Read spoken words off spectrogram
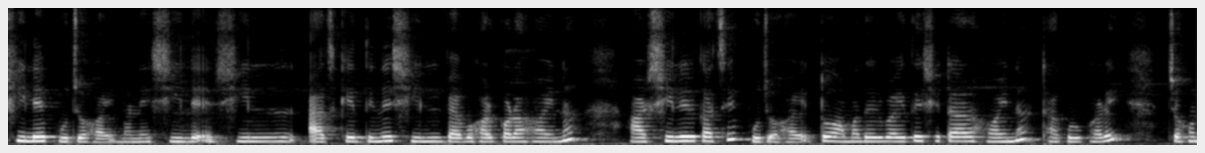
শিলে পুজো হয়। মানে শিলে, শিল, আজকের দিনে শিল ব্যবহার করা হয় না। আর শিলের কাছে পুজো হয়। তো আমাদের বাড়িতে সেটা আর হয় না ঠাকুর ঘরে। যখন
